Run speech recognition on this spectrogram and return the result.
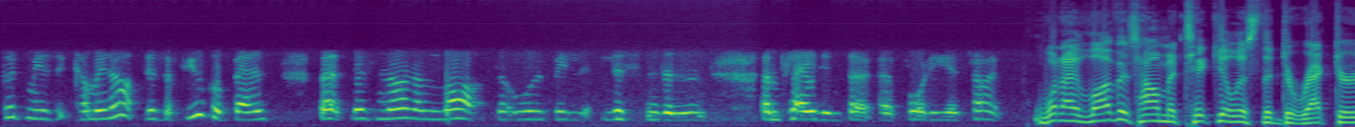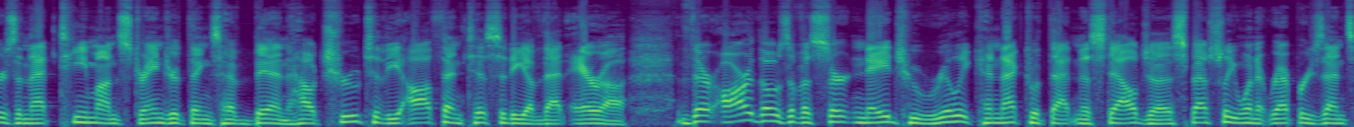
good music coming up. There's a few good bands, but there's not a lot that will be listened and, and played in 30, uh, 40 years' time. What I love is how meticulous the directors and that team on Stranger Things have been, how true to the authenticity of that era. There are those of a certain age who really connect with that nostalgia, especially when it represents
